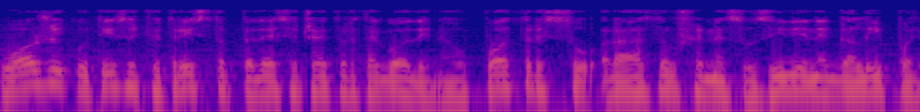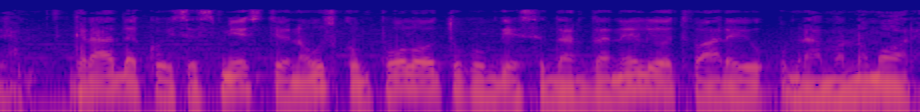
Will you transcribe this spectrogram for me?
U ožujku 1354. godine u potresu razrušene su zidine Galipolja, grada koji se smjestio na uskom poluotoku gdje se Dardaneli otvaraju u Mramorno more.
